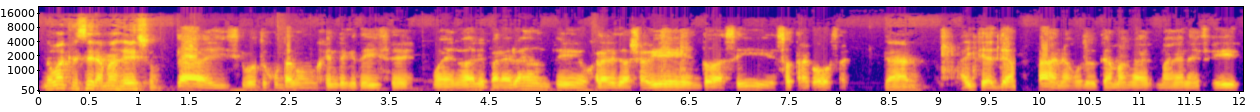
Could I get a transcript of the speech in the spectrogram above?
no va a crecer a más de eso. Claro, y si vos te juntás con gente que te dice, bueno, dale para adelante, ojalá que te vaya bien, todo así, es otra cosa. Claro. Ahí te, te da más ganas, boludo, te da más, ga- más ganas de seguir.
